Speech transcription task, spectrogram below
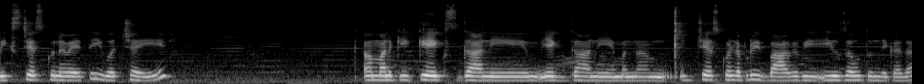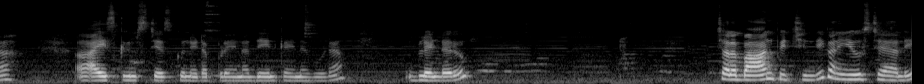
మిక్స్ చేసుకునేవి అయితే ఇవి వచ్చాయి. మనకి కేక్స్ కానీ ఎగ్ కానీ ఏమన్నా చేసుకునేటప్పుడు ఇది బాగా యూజ్ అవుతుంది కదా. ఐస్ క్రీమ్స్ చేసుకునేటప్పుడైనా దేనికైనా కూడా. బ్లెండరు. చాలా బాగా అనిపించింది కానీ యూస్ చేయాలి.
